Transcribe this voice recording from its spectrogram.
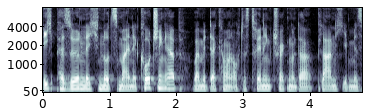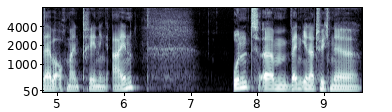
Ich persönlich nutze meine Coaching-App, weil mit der kann man auch das Training tracken und da plane ich eben mir selber auch mein Training ein. Und ähm, wenn ihr natürlich eine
